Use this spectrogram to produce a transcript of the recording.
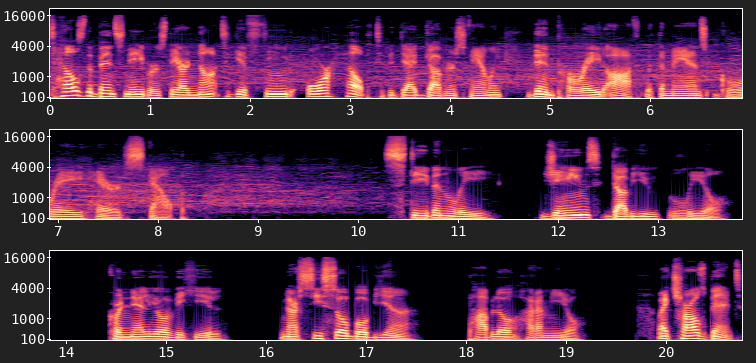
tells the Bent's neighbors they are not to give food or help to the dead governor's family, then parade off with the man's gray haired scalp. Stephen Lee, James W. Leal, Cornelio Vigil, Narciso Beaubien, Pablo Jaramillo. Like Charles Bent,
